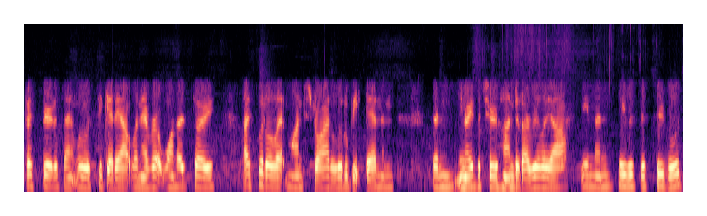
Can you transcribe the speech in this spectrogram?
for Spirit of St. Louis to get out whenever it wanted. So I sort of let mine stride a little bit then, and then you know the 200 I really asked him, and he was just too good.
